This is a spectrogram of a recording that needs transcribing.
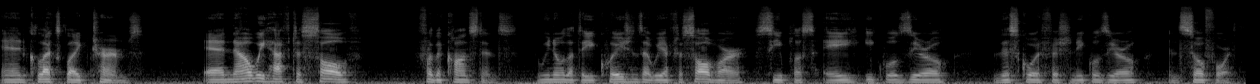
and collects like terms. And now we have to solve for the constants we know that the equations that we have to solve are c plus a equals 0, this coefficient equals 0, and so forth.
